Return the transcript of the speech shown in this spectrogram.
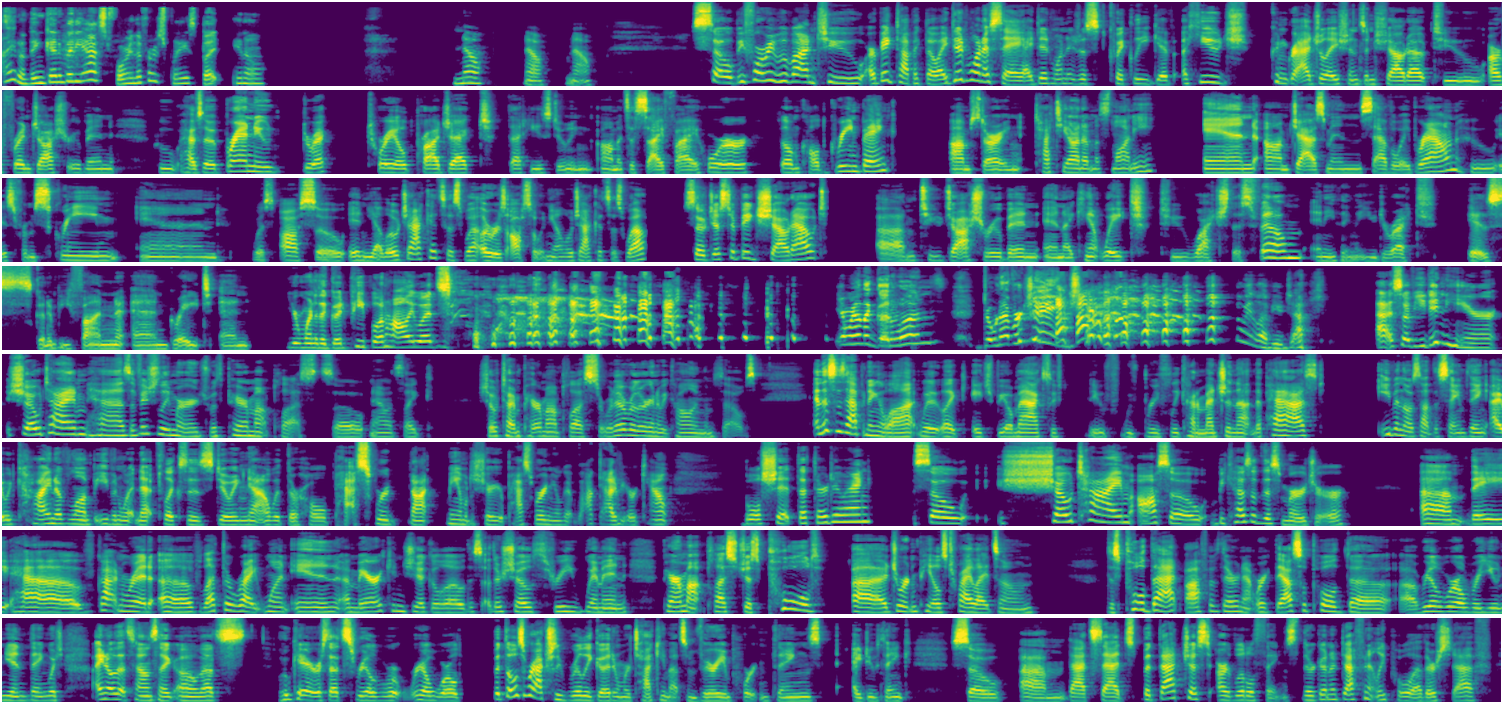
I don't think anybody asked for in the first place, but you know. No, no, no. So before we move on to our big topic, though, I did want to say, I did want to just quickly give a huge congratulations and shout out to our friend Josh Rubin, who has a brand new directorial project that he's doing. Um, it's a sci fi horror film called Green Bank, um, starring Tatiana Maslany and um, Jasmine Savoy Brown, who is from Scream and was also in Yellow Jackets as well, or is also in Yellow Jackets as well. So just a big shout out um, to Josh Rubin, and I can't wait to watch this film. Anything that you direct is going to be fun and great, and you're one of the good people in Hollywood. So you're one of the good ones. Don't ever change. we love you, Josh. Uh, so if you didn't hear, Showtime has officially merged with Paramount Plus. So now it's like Showtime Paramount Plus or whatever they're going to be calling themselves. And this is happening a lot with like HBO Max. We've we've, we've briefly kind of mentioned that in the past. Even though it's not the same thing, I would kind of lump even what Netflix is doing now with their whole password, not being able to share your password and you'll get locked out of your account bullshit that they're doing. So Showtime also, because of this merger, um, they have gotten rid of Let the Right One In, American Gigolo, this other show, Three Women. Paramount Plus just pulled uh, Jordan Peele's Twilight Zone, just pulled that off of their network. They also pulled the uh, Real World Reunion thing, which I know that sounds like, oh, that's who cares? That's real, real world. But those were actually really good, and we're talking about some very important things. I do think so um, that's sad. But that just are little things. They're going to definitely pull other stuff.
